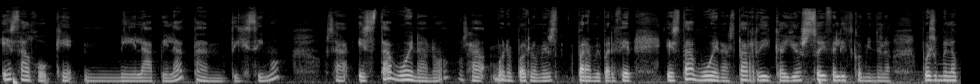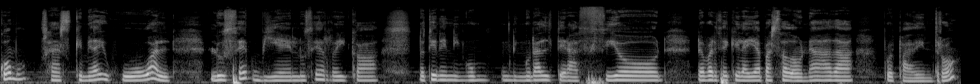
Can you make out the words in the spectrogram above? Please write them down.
Es algo que me la pela tantísimo. O sea, está buena, ¿no? O sea, bueno, por lo menos para mi parecer, está buena, está rica, yo soy feliz comiéndolo. Pues me lo como. O sea, es que me da igual. Luce bien, luce rica, no tiene ningún, ninguna alteración, no parece que le haya pasado nada. Pues para adentro.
